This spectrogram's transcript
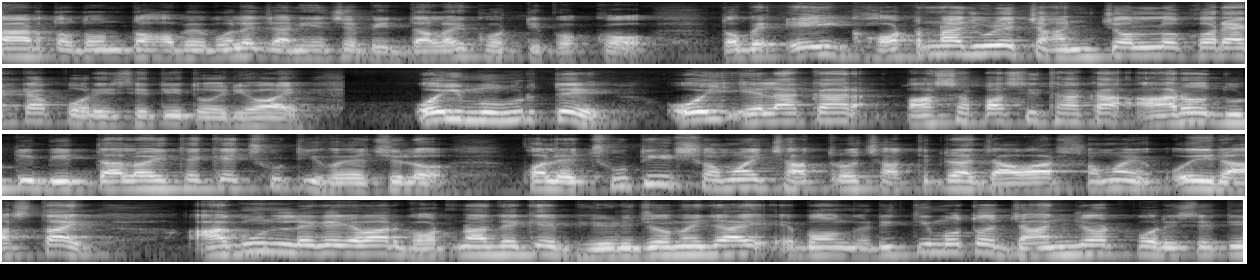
তার তদন্ত হবে বলে জানিয়েছে বিদ্যালয় কর্তৃপক্ষ। তবে এই ঘটনা জুড়ে চাঞ্চল্যকর একটা পরিস্থিতি তৈরি হয়। ওই মুহূর্তে ওই এলাকার পাশাপাশি থাকা আরও দুটি বিদ্যালয় থেকে ছুটি হয়েছিল, ফলে ছুটির সময় ছাত্রছাত্রীরা যাওয়ার সময় ওই রাস্তায় আগুন লেগে যাওয়ার ঘটনা দেখে ভিড় জমে যায় এবং রীতিমতো যানজট পরিস্থিতি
